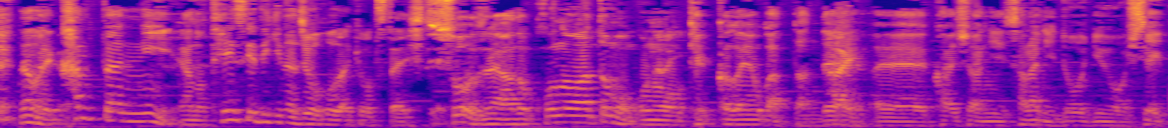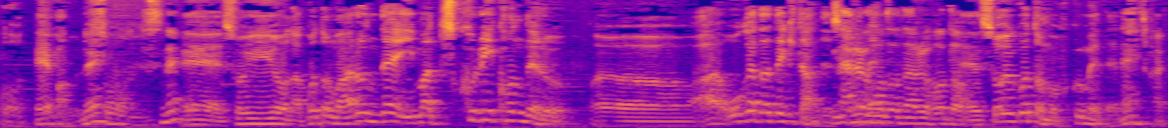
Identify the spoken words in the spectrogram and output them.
なので簡単に、あの、定性的な情報だけお伝えして、そうですね。あの、この後もこの結果が良かったんで、はいえー会社にさらに導入をしていこうっていうね。そうですねえーそういうようなこともあるんで、今作り込んでる、あ大型できたんですけどね。なるほど、なるほど。えーそういうことも含めてね、はい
